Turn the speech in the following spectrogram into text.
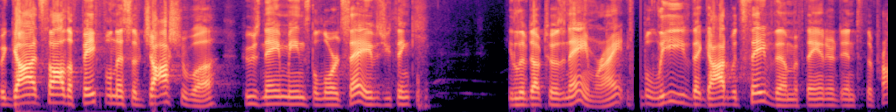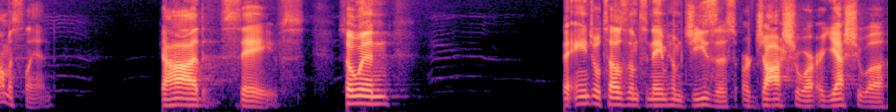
but God saw the faithfulness of Joshua, whose name means the Lord saves. You think he lived up to his name, right? He believed that God would save them if they entered into the promised land. God saves. So when the angel tells them to name him Jesus or Joshua or Yeshua,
